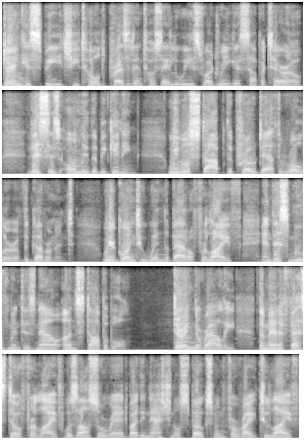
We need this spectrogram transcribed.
During his speech, he told President Jose Luis Rodriguez Zapatero, This is only the beginning. We will stop the pro death roller of the government. We are going to win the battle for life, and this movement is now unstoppable. During the rally, the Manifesto for Life was also read by the national spokesman for Right to Life,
